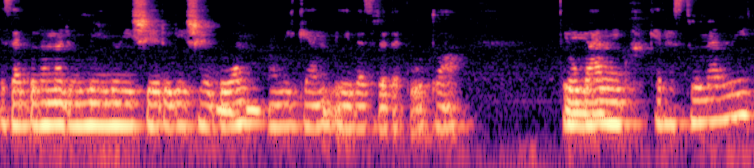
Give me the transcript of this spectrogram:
ezekből a nagyon mély női sérülésekből, amiken évezredek óta próbálunk keresztül menni,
